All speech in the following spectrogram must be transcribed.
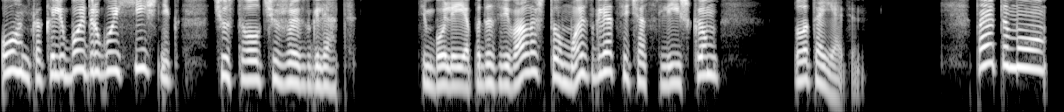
Он, как и любой другой хищник, чувствовал чужой взгляд. Тем более я подозревала, что мой взгляд сейчас слишком плотояден. Поэтому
